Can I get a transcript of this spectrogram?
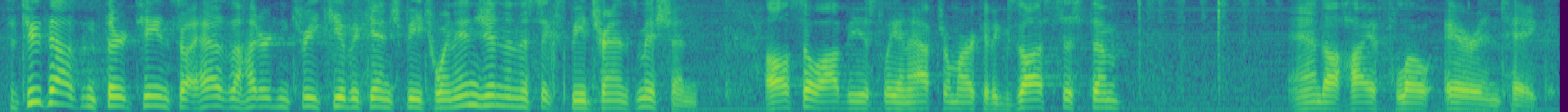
It's a 2013 so it has a 103 cubic inch V-twin engine and a 6-speed transmission. Also obviously an aftermarket exhaust system and a high flow air intake.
